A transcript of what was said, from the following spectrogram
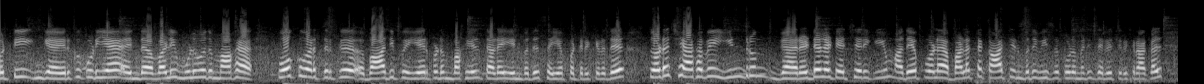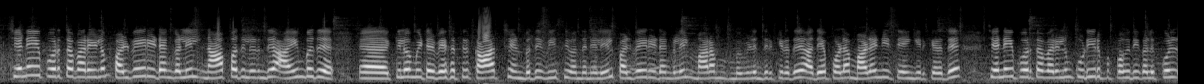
ஒட்டி இங்கே இருக்கக்கூடிய இந்த வழி முழுவதுமாக போக்குவரத்திற்கு பாதிப்பு ஏற்படும் வகையில் தடை என்பது செய்யப்பட்டிருக்கிறது. தொடர்ச்சியாகவே இன்றும் ரெட் அலர்ட் எச்சரிக்கையும் அதே போல பலத்த காற்று என்பது வீசக்கூடும் என்று தெரிவித்திருக்கிறார்கள். சென்னையை பொறுத்தவரையிலும் பல்வேறு இடங்களில் நாற்பதிலிருந்து ஐம்பது கிலோமீட்டர் வேகத்தில் காற்று என்பது வீசி வந்த நிலையில் பல்வேறு இடங்களில் மரம் விழுந்திருக்கிறது. அதே போல மழைநீர் தேங்கியிருக்கிறது. சென்னையை பொறுத்தவரையிலும் குடியிருப்பு பகுதிகளுக்குள்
